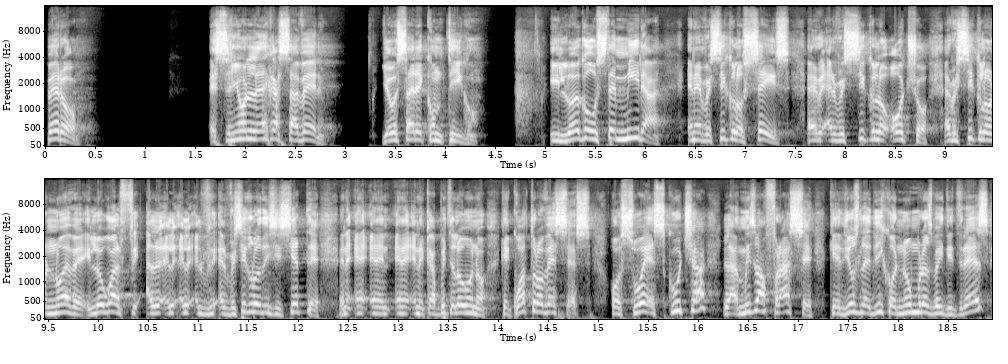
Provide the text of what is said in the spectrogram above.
Pero el Señor le deja saber, yo estaré contigo. Y luego usted mira en el versículo 6, el, versículo 8, el versículo 9 y luego el, versículo 17 en, el capítulo 1, que cuatro veces Josué escucha la misma frase que Dios le dijo en Números 23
